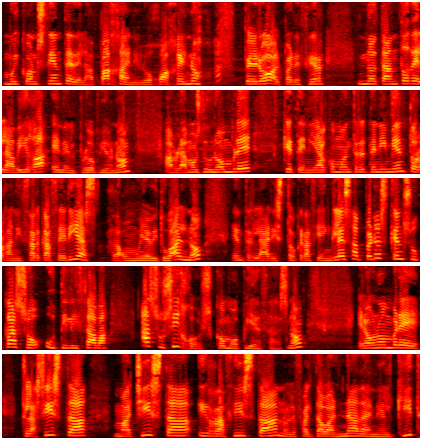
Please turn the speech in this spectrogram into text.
muy consciente de la paja en el ojo ajeno, pero al parecer no tanto de la viga en el propio, ¿no? Hablamos de un hombre que tenía como entretenimiento organizar cacerías, algo muy habitual, ¿no? Entre la aristocracia inglesa, pero es que en su caso utilizaba a sus hijos como piezas, ¿no? Era un hombre clasista, machista y racista, no le faltaba nada en el kit.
